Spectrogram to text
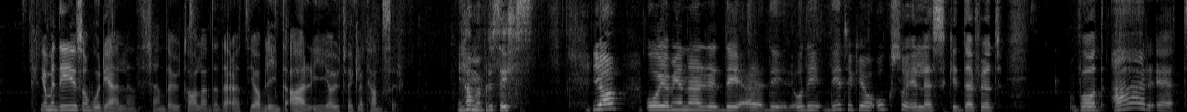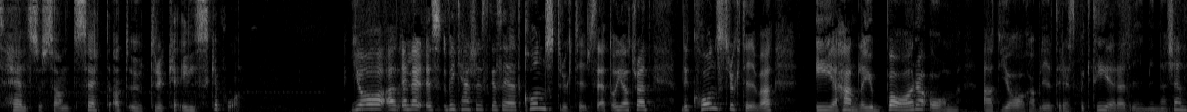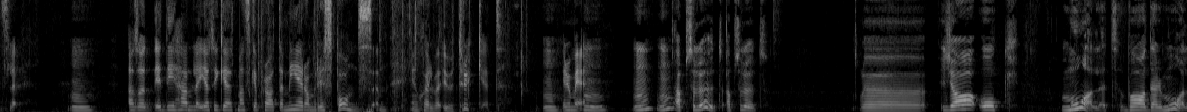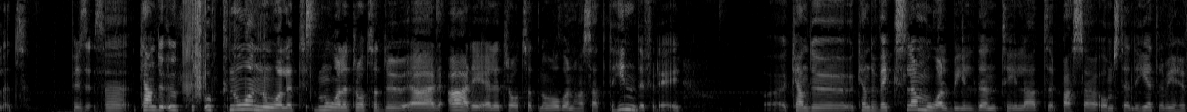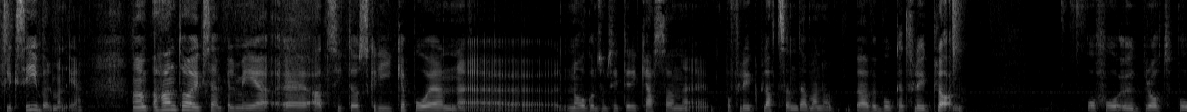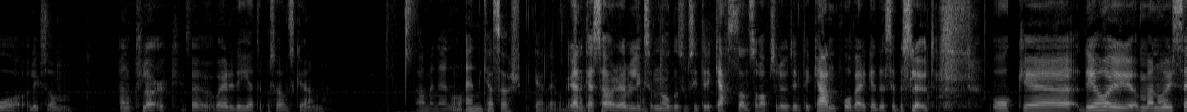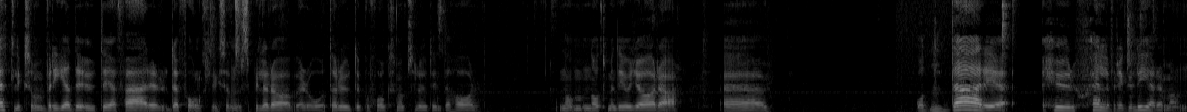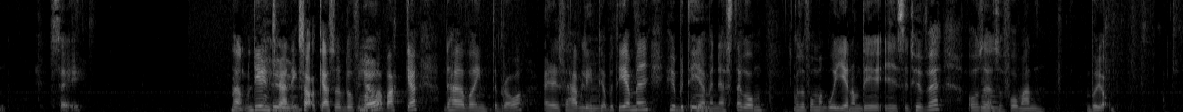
Ja men det är ju som Woody Allens kända uttalande där att jag blir inte arg, jag utvecklar cancer. Ja, men precis. Ja, och jag menar det, det och det, det tycker jag också är läskigt därför att vad är ett hälsosamt sätt att uttrycka ilska på? Ja, eller vi kanske ska säga ett konstruktivt sätt. Och jag tror att det konstruktiva är, handlar ju bara om att jag har blivit respekterad i mina känslor. Mm. Alltså, det, handlar, jag tycker att man ska prata mer om responsen än själva uttrycket. Mm. Är du med? Mm, mm, mm, absolut, absolut. Eh, ja, och målet. Vad är målet? Precis. Eh, kan du upp, uppnå målet, målet trots att du är arg eller trots att någon har satt ett hinder för dig? Eh, Kan du, kan du växla målbilden till att passa omständigheterna med hur flexibel man är? Han, han tar exempel med eh, att sitta och skrika på en, eh, någon som sitter i kassan eh, på flygplatsen där man har överbokat flygplan. Och få utbrott på liksom en clerk. Eh, vad är det det heter på svenska? En, Ja, men en, Ja. en kassörska eller vad en kassör, eller liksom någon som sitter i kassan som absolut inte kan påverka dessa beslut. Och eh, det har ju, man har ju sett liksom vrede ute i affärer där folk liksom spiller över och tar ut det på folk som absolut inte har nå- något med det att göra. Eh, och Mm. där är, hur självreglerar man sig? Men det är en Hur- träningssak. Alltså, då får man Ja. bara backa. Det här var inte bra. Eller så här vill inte jag bete mig. Hur beter jag mig nästa gång? Och så får man gå igenom det i sitt huvud. Och sen så får man börja om.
